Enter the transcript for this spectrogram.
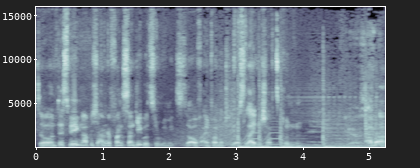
So, und deswegen habe ich angefangen, San Diego zu remixen. So auch einfach natürlich aus Leidenschaftsgründen. ja Aber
